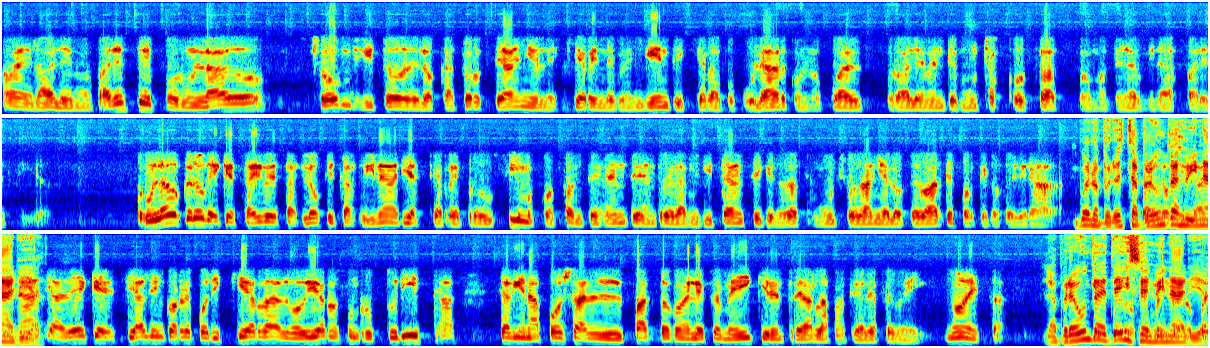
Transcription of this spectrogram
A ver, Ale, me parece, por un lado, yo milito de los 14 años en la izquierda independiente, izquierda popular, con lo cual probablemente muchas cosas vamos a tener miradas parecidas. Por un lado, creo que hay que salir de esas lógicas binarias que reproducimos constantemente dentro de la militancia y que nos hacen mucho daño a los debates porque los degrada. Bueno, pero esta pregunta es binaria. De que si alguien corre por izquierda, el gobierno es un rupturista, si alguien apoya el pacto con el FMI, quiere entregar la patria al FMI. No es así. La pregunta de te dice es binaria.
